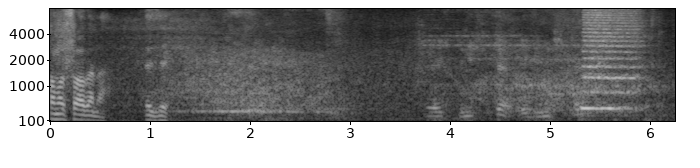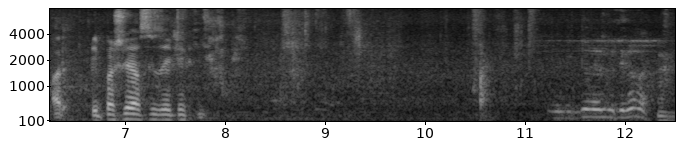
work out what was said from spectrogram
সমস্যা হবে না। এই যে। এই জিনিসটা এই জিনিসটা। আর এই পাশে আছে যে এটা কি? হুম।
